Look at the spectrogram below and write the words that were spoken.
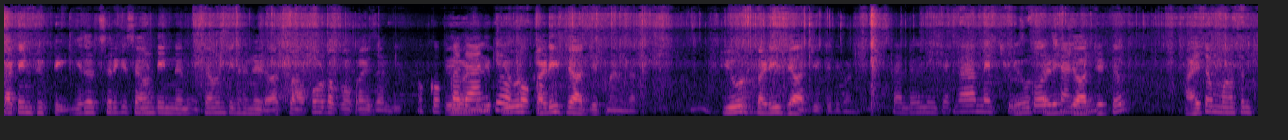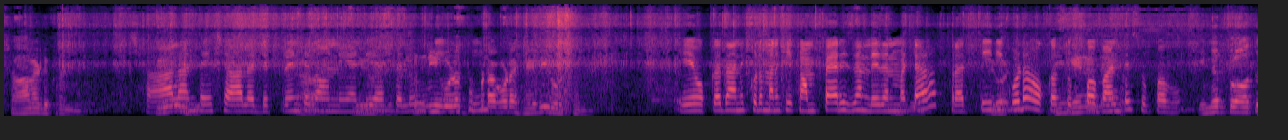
థర్టీన్ ఫిఫ్టీ ఇది వచ్చేసరికి సెవెంటీన్ సెవెంటీన్ హండ్రెడ్ అట్లా ఒక్కొక్కటి ఒక ప్రైస్ అండి. ఒక్కొక్క దానికి ప్యూర్ కడీ జార్జెట్ మేడం గారు. ప్యూర్ కడీ జార్జెట్ ఇదిగోండి అసలు నిజంగా మీరు ప్యూర్ కడీ చూసుకోవచ్చండి. జార్జెట్. ఐటమ్ మాత్రం చాలా డిఫరెంట్ ఉంది చాలా అంటే చాలా డిఫరెంట్గా ఉన్నాయండి అసలు కూడా దుపటా కూడా హెవీ వస్తుంది. ఏ ఒక్క దానికి కూడా మనకి కంపారిజన్ లేదనమాట. ప్రతిదీ కూడా ఒక సూపర్ అంటే super inner cloth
